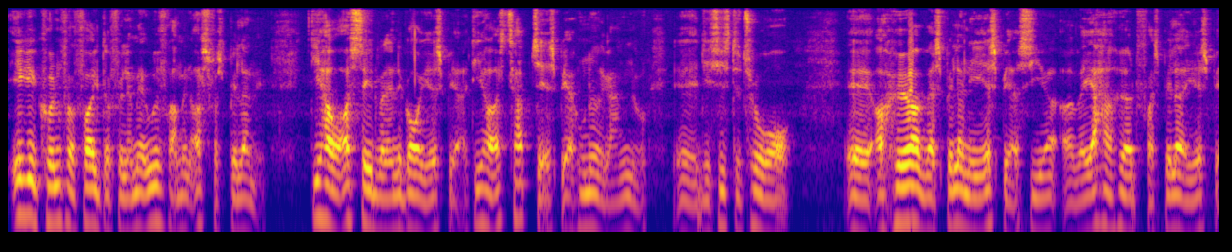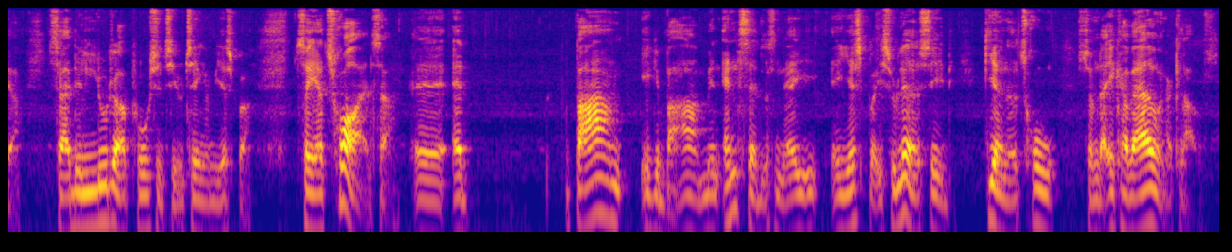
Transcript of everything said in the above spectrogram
Ikke kun for folk, der følger med udefra, men også for spillerne. De har jo også set, hvordan det går i Esbjerg. De har også tabt til Esbjerg 100 gange nu, øh, de sidste to år. Øh, og høre, hvad spillerne i Esbjerg siger, og hvad jeg har hørt fra spillere i Esbjerg, så er det lutter positive ting om Jesper. Så jeg tror altså, øh, at bare, ikke bare, men ansættelsen af, af Jesper isoleret set, giver noget tro, som der ikke har været under Claus.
